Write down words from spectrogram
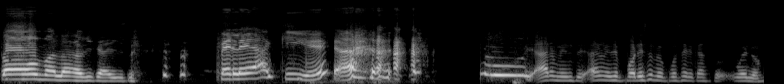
Tómala, Abigail pelea aquí, ¿eh? Uy, ármense, ármense, por eso me puse el casco. Bueno,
